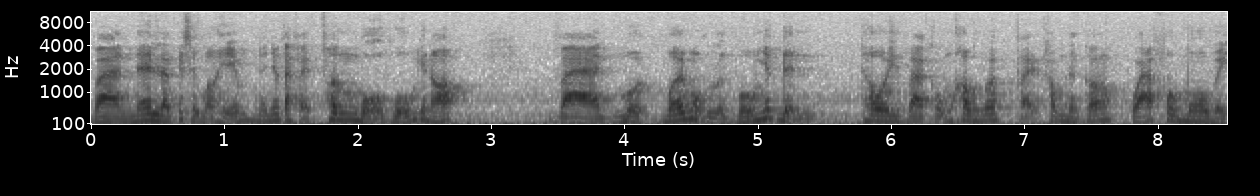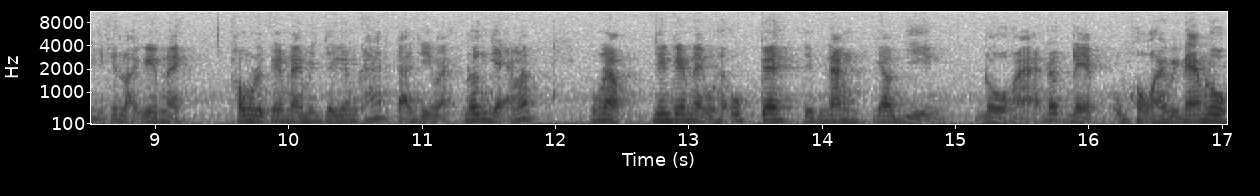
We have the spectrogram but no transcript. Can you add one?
Và nên là cái sự mạo hiểm nên chúng ta phải phân bổ vốn cho nó. Và với một lượng vốn nhất định thôi và cũng không có phải, không đừng có quá FOMO về những cái loại game này. Không được game này mình chơi game khác tất cả anh chị bạn. Đơn giản lắm đúng không? Nhưng game này cũng thấy ok, tiềm năng, giao diện, đồ họa rất đẹp, ủng hộ hàng Việt Nam luôn.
